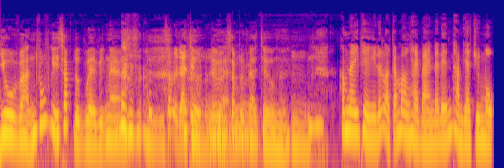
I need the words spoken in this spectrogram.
vui và hạnh phúc khi sắp được về Việt Nam. sắp được ra trường nữa. Đúng rồi, dạ, sắp đúng được rồi. ra trường rồi. Ừ. Hôm nay thì rất là cảm ơn hai bạn đã đến tham gia chuyên mục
